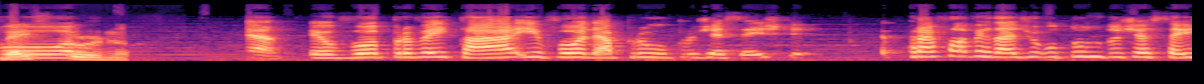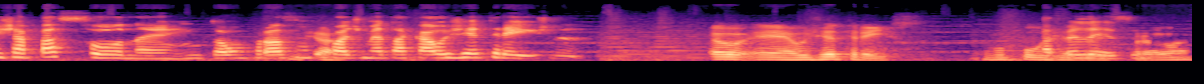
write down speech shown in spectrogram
10 vou- turnos. É, eu vou aproveitar e vou olhar pro, pro G6, que, pra falar a verdade, o turno do G6 já passou, né? Então o próximo que Já. pode me atacar é o G3, né? É, o- é o G3. Vou pôr Ah, G2 beleza. pra lá.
